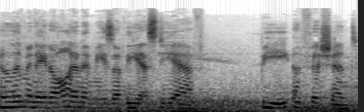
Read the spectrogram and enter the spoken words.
Eliminate all enemies of the SDF. Be efficient.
